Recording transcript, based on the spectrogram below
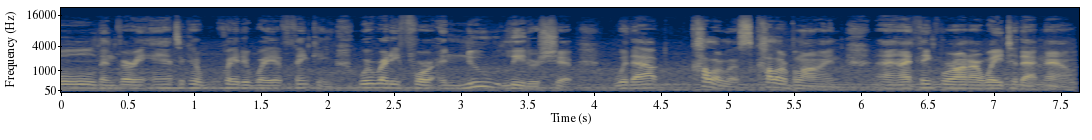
old and very antiquated way of thinking. We're ready for a new leadership without colorless, colorblind, and I think we're on our way to that now.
